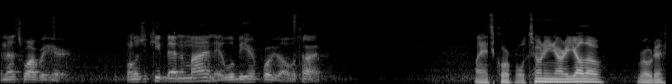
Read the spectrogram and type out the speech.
and that's why we're here. As long as you keep that in mind, it will be here for you all the time. Lance Corporal Tony Nardiello, Rota,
